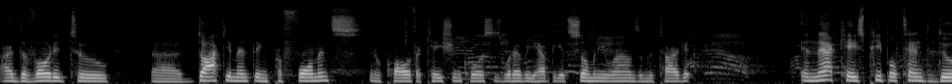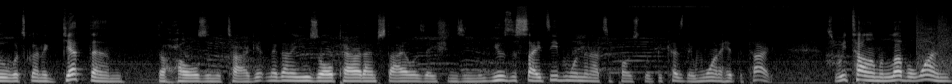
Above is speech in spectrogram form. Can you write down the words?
are devoted to uh, documenting performance, you know, qualification courses, whatever, you have to get so many rounds on the target. In that case, people tend to do what's going to get them the holes in the target, and they're going to use old paradigm stylizations and use the sights even when they're not supposed to because they want to hit the target. So we tell them in level one,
